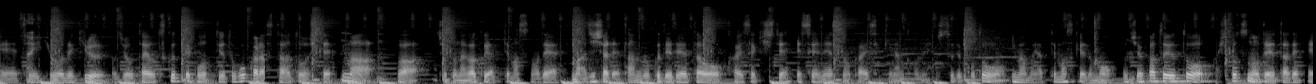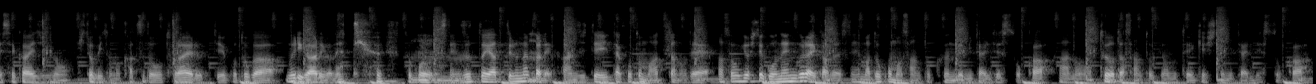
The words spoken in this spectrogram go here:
えーはい。提供できる状態を作っていこうっていうところからスタートをして、今はちょっと長くやってますので、まあ、自社で単独でデータを解析して、SNS の解析なんかをね、することを今もやってますけれども、どちらかというと、一つのデータでえー世界中の人々の活動を捉えるっていうことが無理があるよねっていう ところをですね、うん。ずっとやってる中で感じていたこともあったので、まあ、創業して5年ぐらいからですね、まあ、ドコモさんと組んでみたりですとか、あのトヨタさんと業務提携してみたりですとか、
